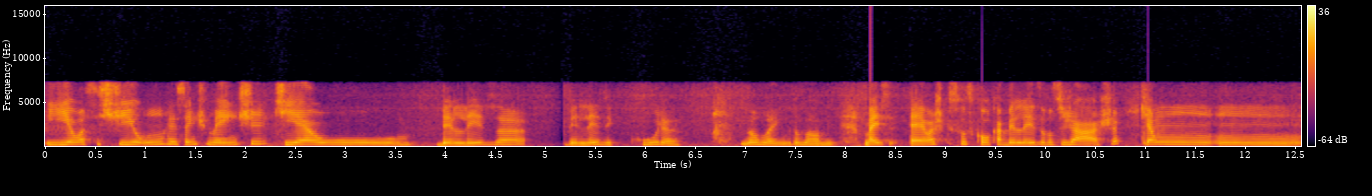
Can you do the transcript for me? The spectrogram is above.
e eu assisti um recentemente que é o Beleza, Beleza e Cura, não lembro o nome. Mas é, eu acho que se você colocar beleza, você já acha que é um, um,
